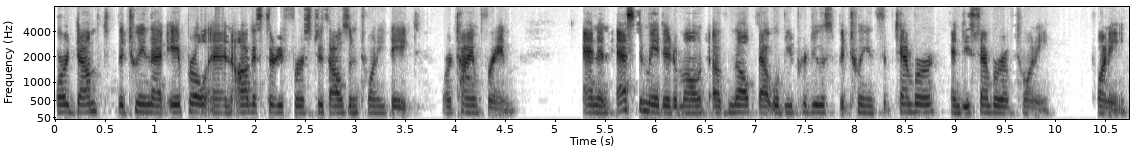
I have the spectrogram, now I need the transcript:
or dumped between that April and August 31st, 2020 date or time frame, and an estimated amount of milk that will be produced between September and December of 2020.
